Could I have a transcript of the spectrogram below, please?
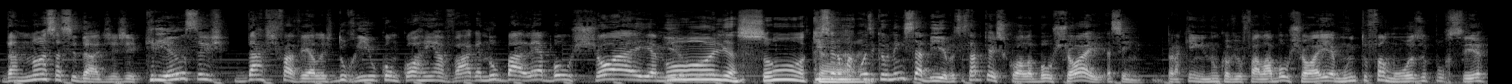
da nossa cidade, GG. Crianças das favelas do Rio concorrem à vaga no Balé Bolshoi, amigo. Olha só, cara. Isso era uma coisa que eu nem sabia. Você sabe que a escola Bolshoi, assim, pra quem nunca ouviu falar, Bolshoi é muito famoso por ser,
